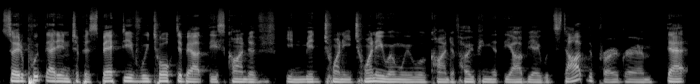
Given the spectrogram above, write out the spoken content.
So, to put that into perspective, we talked about this kind of in mid 2020 when we were kind of hoping that the RBA would start the program, that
